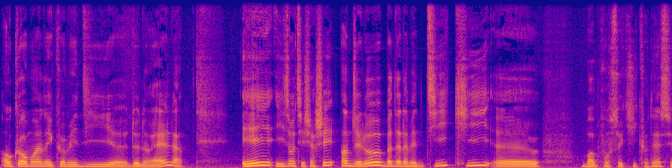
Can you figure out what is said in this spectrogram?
encore moins des comédies euh, de Noël. Et ils ont été chercher Angelo Badalamenti, qui, bah, pour ceux qui connaissent,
